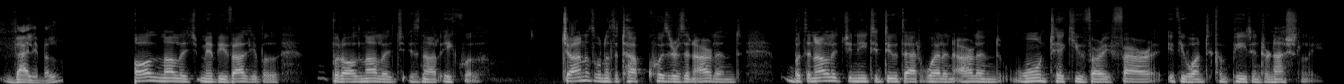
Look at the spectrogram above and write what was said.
valuable. All knowledge may be valuable, but all knowledge is not equal. John is one of the top quizzers in Ireland, but the knowledge you need to do that well in Ireland won't take you very far if you want to compete internationally.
